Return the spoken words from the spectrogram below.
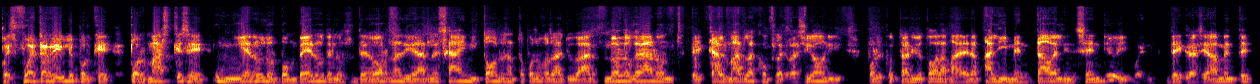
Pues fue terrible porque por más que se unieron los bomberos de los de Dorna y darles Jaime y todos los antropósofos a ayudar, no lograron eh, calmar la conflagración y por el contrario toda la madera alimentaba el incendio y bueno, desgraciadamente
